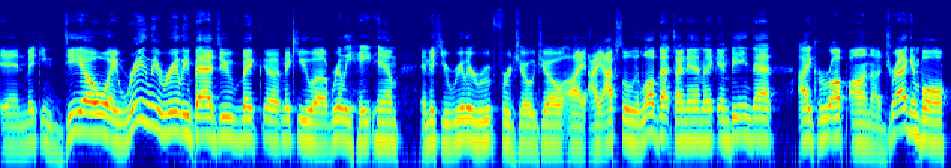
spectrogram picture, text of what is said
in making Dio a really, really bad dude, make uh, make you uh, really hate him and make you really root for JoJo. I, I absolutely love that dynamic, and being that I grew up on uh, Dragon Ball,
